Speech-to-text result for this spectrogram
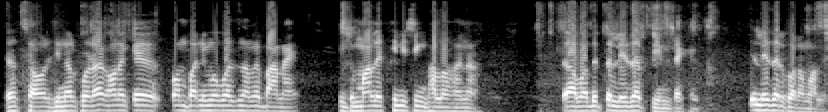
এটা হচ্ছে অরিজিনাল প্রোডাক্ট অনেকে কোম্পানি মোবাইল নামে বানায় কিন্তু মালের ফিনিশিং ভালো হয় না। তো আমাদেরটা লেজার প্রিন্ট দেখেন। লেজার করা মালে।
